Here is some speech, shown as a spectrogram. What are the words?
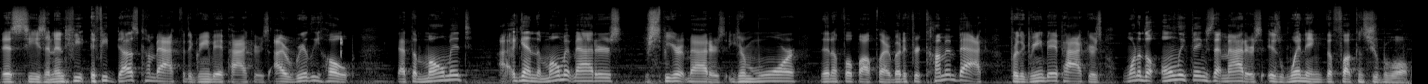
this season. And if he if he does come back for the Green Bay Packers, I really hope that the moment again, the moment matters, your spirit matters. You're more than a football player. But if you're coming back for the Green Bay Packers, one of the only things that matters is winning the fucking Super Bowl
